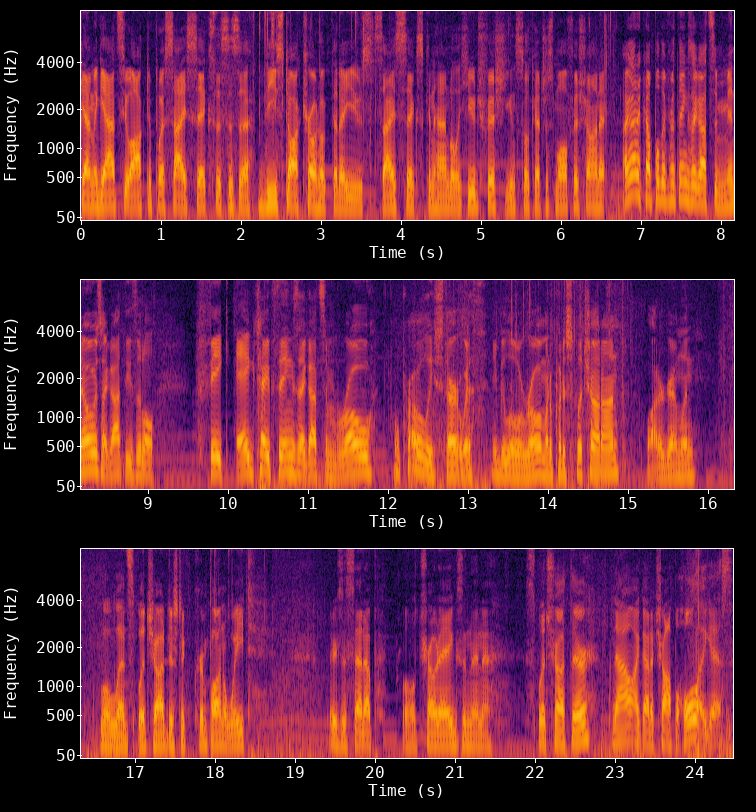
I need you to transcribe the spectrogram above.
Gamakatsu Octopus size six. This is a the stock trout hook that I use. Size six can handle a huge fish. You can still catch a small fish on it. I got a couple different things. I got some minnows. I got these little fake egg type things. I got some roe. We'll probably start with maybe a little roe. I'm gonna put a split shot on. Water gremlin. Little lead split shot just to crimp on a weight. There's a setup, little trout eggs and then a split shot there. Now I gotta chop a hole, I guess.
